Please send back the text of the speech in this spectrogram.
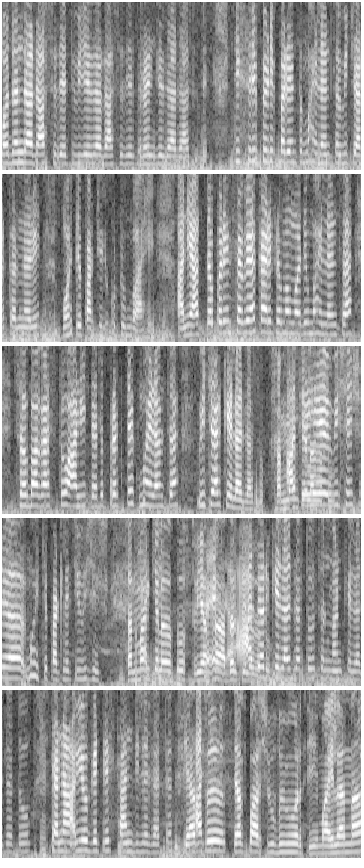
मदनदादा असू देत विजयदादा असू देत रणजितदादा असू देत तिसरी पिढीपर्यंत महिलांचा विचार करणारे मोहिते पाटील कुटुंब आहे. आणि आत्तापर्यंत सगळ्या कार्यक्रमामध्ये महिलांचा सहभाग असतो आणि त्याच्या प्रत्येक महिलांचा विचार केला जातो. असे हे. विशेष मोहिते पाटलाची विशेष सन्मान केला जातो स्त्रियांचा आदर केला आदर जातो. केला जातो सन्मान केला जातो त्यांना योग्य ते स्थान दिलं जातं. त्याच त्याच पार्श्वभूमीवरती महिलांना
